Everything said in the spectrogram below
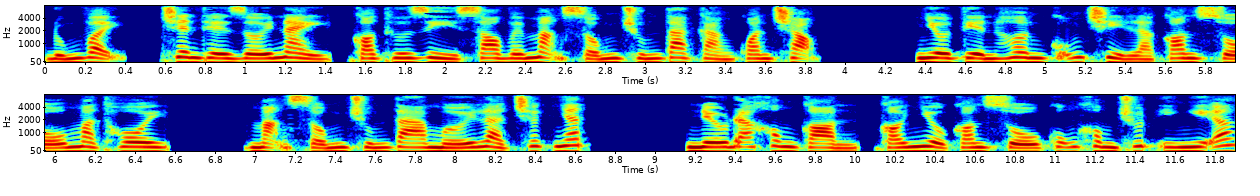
Đúng vậy, trên thế giới này, có thứ gì so với mạng sống chúng ta càng quan trọng. Nhiều tiền hơn cũng chỉ là con số mà thôi. Mạng sống chúng ta mới là trước nhất. Nếu đã không còn, có nhiều con số cũng không chút ý nghĩa.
